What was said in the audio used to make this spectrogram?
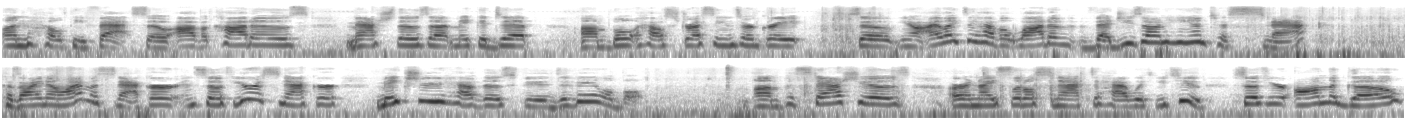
unhealthy fat. So avocados mash those up make a dip um, Bolthouse dressings are great. So, you know, I like to have a lot of veggies on hand to snack because I know I'm a snacker. And so if you're a snacker, make sure you have those foods available. Um, pistachios are a nice little snack to have with you too. So if you're on the go,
